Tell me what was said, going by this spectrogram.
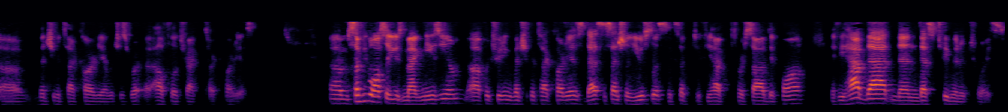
uh, ventricular tachycardia, which is outflow tract tachycardias. Um, some people also use magnesium uh, for treating ventricular tachycardias. That's essentially useless, except if you have torsade de pointes. If you have that, then that's treatment of choice.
